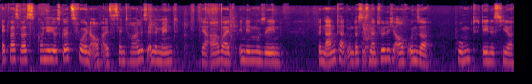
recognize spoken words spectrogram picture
etwas, was Cornelius Götz vorhin auch als zentrales Element der Arbeit in den Museen benannt hat. Und das ist natürlich auch unser Punkt, den es hier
